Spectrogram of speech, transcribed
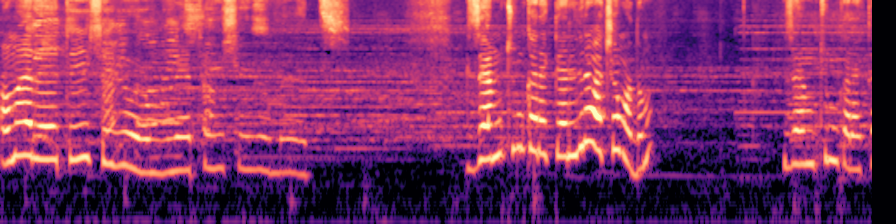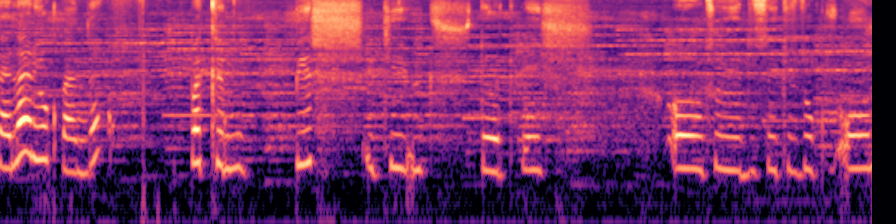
Ama RT'yi seviyorum. RT'yi seviyorum evet. Gizemli tüm karakterleri açamadım. Gizemli tüm karakterler yok bende. Bakın 1, 2, 3, 4, 5, 6, 7, 8, 9, 10,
